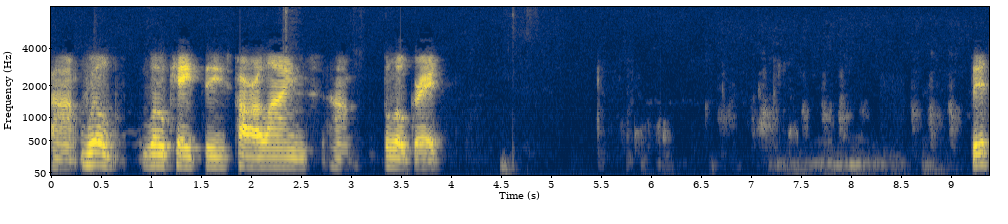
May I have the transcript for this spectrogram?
uh, will locate these power lines um, below grade. This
